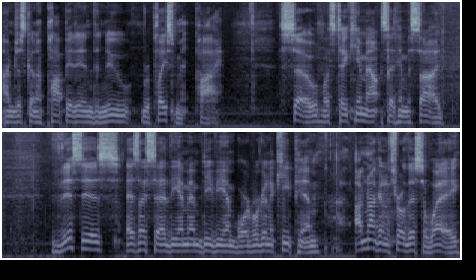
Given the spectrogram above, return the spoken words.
I'm just going to pop it in the new replacement Pi. So let's take him out and set him aside. This is, as I said, the MMDVM board. We're going to keep him. I'm not going to throw this away.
